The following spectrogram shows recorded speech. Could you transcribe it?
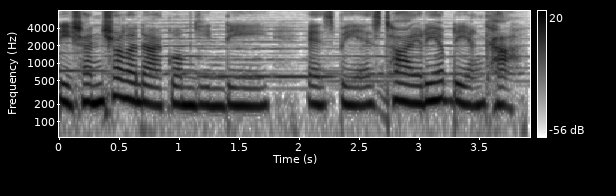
ดิฉันชลดากรมยินดี SBS ไทยเรียบเรียงค่ะ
